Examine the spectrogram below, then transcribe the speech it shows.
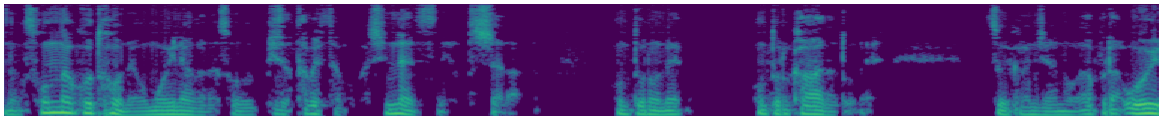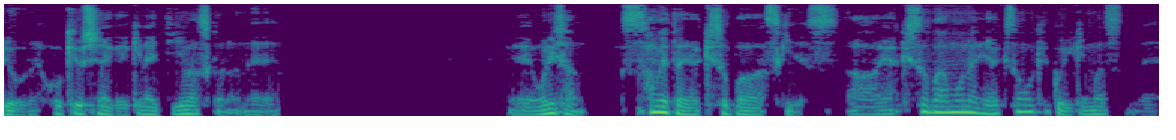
なんかそんなことをね、思いながらそのピザ食べてたのかもしれないですね、ひょっとしたら。本当のね、本当の皮だとね、そういう感じであの、油、オイルをね、補給しなきゃいけないって言いますからね。えー、お兄さん、冷めた焼きそばは好きです。ああ、焼きそばもね、焼きそばも結構いけますね。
